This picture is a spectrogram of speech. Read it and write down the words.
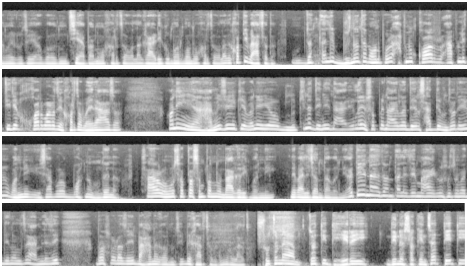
तपाईँको चाहिँ अब चियापानमा खर्च होला गाडीको मर्मतमा खर्च होला कति भएको छ त। जनताले बुझ्न त पाउनु पऱ्यो आफ्नो कर आफूले तिरेको करबाट चाहिँ खर्च भइरहेको छ। अनि हामी चाहिँ के भने यो किन दिने नागरिकलाई सबै नागरिकलाई दिएर साध्य हुन्छ र यो भन्ने हिसाबबाट बस्नु हुँदैन। सार्वभौम सत्ता सम्पन्न नागरिक भन्ने नेपाली जनता भन्ने। त्यही नयाँ जनताले चाहिँ मागेको सूचना दिनलाई चाहिँ हामीले चाहिँ दसवटा चाहिँ बाहना गर्नु चाहिँ बेकार छ भन्ने मलाई लाग्छ। सूचना जति धेरै दिन सकिन्छ त्यति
